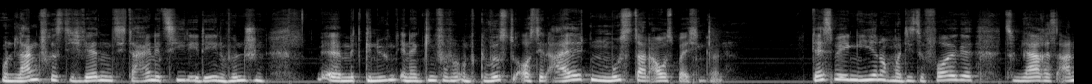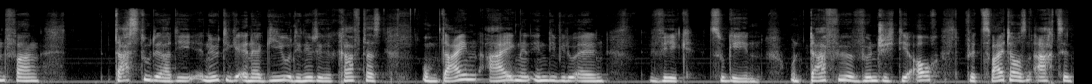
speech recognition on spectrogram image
und langfristig werden sich deine Ziele, Ideen, Wünschen äh, mit genügend Energie und wirst du aus den alten Mustern ausbrechen können. Deswegen hier nochmal diese Folge zum Jahresanfang, dass du da die nötige Energie und die nötige Kraft hast, um deinen eigenen individuellen Weg zu gehen. Und dafür wünsche ich dir auch für 2018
